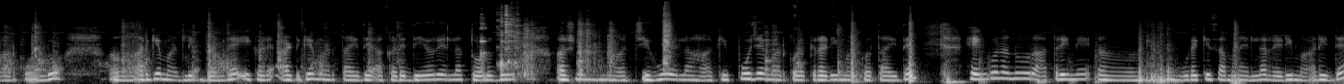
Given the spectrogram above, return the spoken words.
ಮಾಡಿಕೊಂಡು ಅಡುಗೆ ಮಾಡಲಿಕ್ಕೆ ಬಂದೆ, ಈ ಕಡೆ ಅಡುಗೆ ಮಾಡ್ತಾ ಇದ್ದೆ, ಆ ಕಡೆ ದೇವರೆಲ್ಲ ತೊಳೆದು ಅರಿಶಿನ ಹಚ್ಚಿ ಹೂ ಎಲ್ಲ ಹಾಕಿ ಪೂಜೆ ಮಾಡ್ಕೊಳಕ್ಕೆ ರೆಡಿ ಮಾಡ್ಕೊತಾ ಇದ್ದೆ. ಹೆಂಗೂ ನಾನು ರಾತ್ರಿಯೇ ಉಡಕ್ಕೆ ಸಾಮಾನು ಎಲ್ಲ ರೆಡಿ ಮಾಡಿದ್ದೆ.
